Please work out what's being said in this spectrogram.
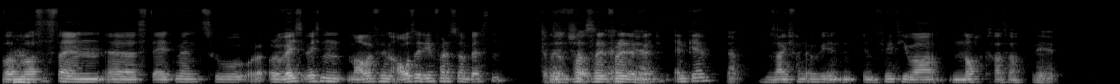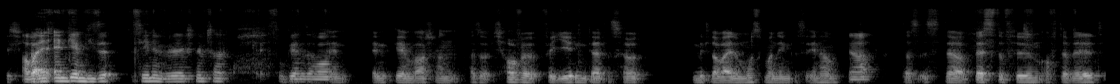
Wa- Was ist dein äh, Statement zu, oder, oder welch, welchen Marvel-Film außer den fandest du am besten? Also von, von, den Endgame. Avengers Endgame? Ja. Ich muss sagen, ich fand irgendwie In Infinity war noch krasser. Nee. Aber in Endgame, diese Szene, wie er geschnipst hat, oh, so Gänsehaut. End- Endgame war schon, also ich hoffe für jeden, der das hört, mittlerweile muss man den gesehen haben. Ja, Das ist der beste Film auf der Welt.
